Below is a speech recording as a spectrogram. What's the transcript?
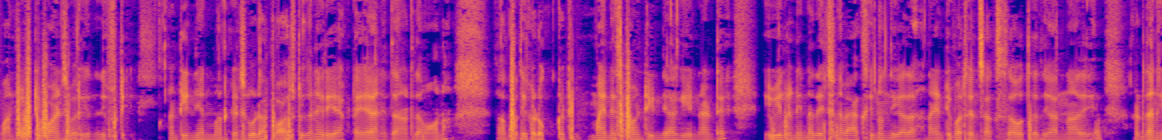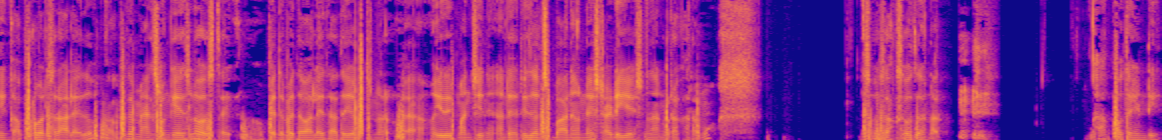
one fifty points పెరిగింది నిఫ్టీ అంటే ఇండియన్ మార్కెట్స్ కూడా పాజిటివ్గానే రియాక్ట్ అయ్యాయని దాని అర్థం అవునా? కాకపోతే ఇక్కడ ఒక్కటి మైనస్ పాయింట్ ఇండియాకి ఏంటంటే వీళ్ళు నిన్న తెచ్చిన వ్యాక్సిన్ ఉంది కదా నైంటీ పర్సెంట్ సక్సెస్ అవుతుంది అన్నది. అంటే దానికి ఇంకా అప్రూవల్స్ రాలేదు. కాకపోతే మ్యాక్సిమం కేసులో వస్తాయి. పెద్ద పెద్ద వాళ్ళు అయితే అదే చెప్తున్నారు. ఇది మంచి అంటే రిజల్ట్స్ బాగానే ఉన్నాయి స్టడీ చేసిన దాని ప్రకారము. సో సక్సెస్ అవుతున్నారు కాకపోతే ఏంటి?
